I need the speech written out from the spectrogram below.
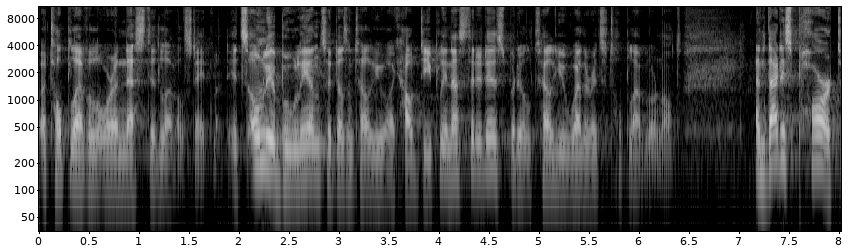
a, top level or a nested level statement. It's only a Boolean, so it doesn't tell you like how deeply nested it is, but it'll tell you whether it's a top level or not. And that is part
